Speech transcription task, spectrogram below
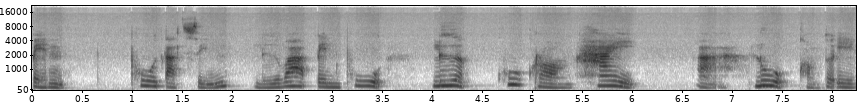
เป็นผู้ตัดสินหรือว่าเป็นผู้เลือกคู่ครองให้ลูกของตัวเอง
